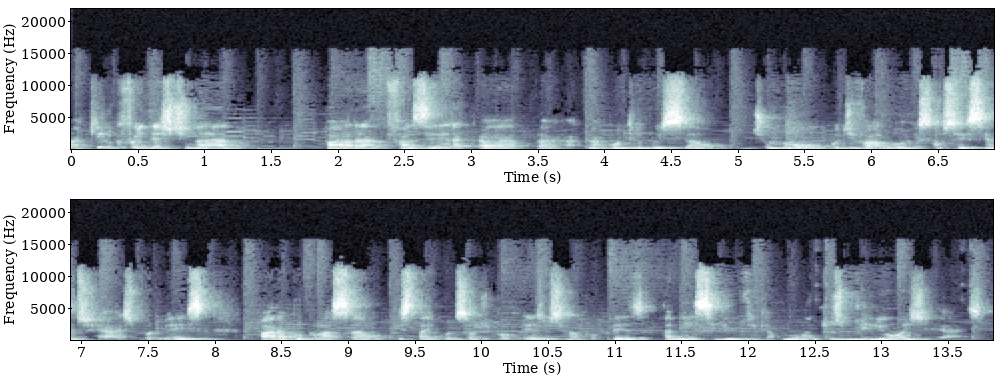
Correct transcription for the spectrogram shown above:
aquilo que foi destinado para fazer a, a, a, contribuição de um pouco de valor, que são 600 reais por mês, para a população que está em condição de pobreza ou sinal pobreza, também significa muitos bilhões de reais.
